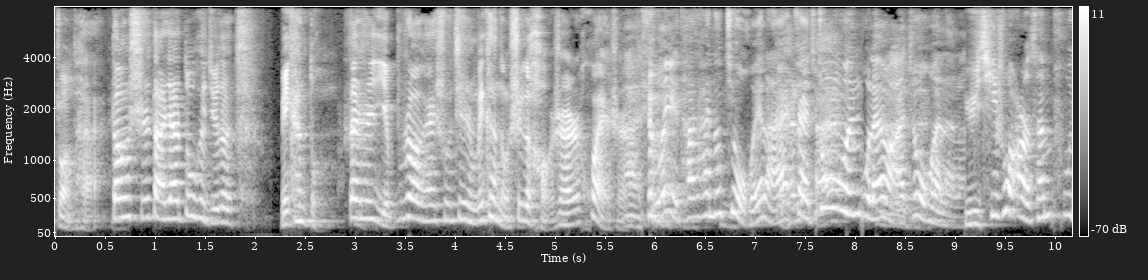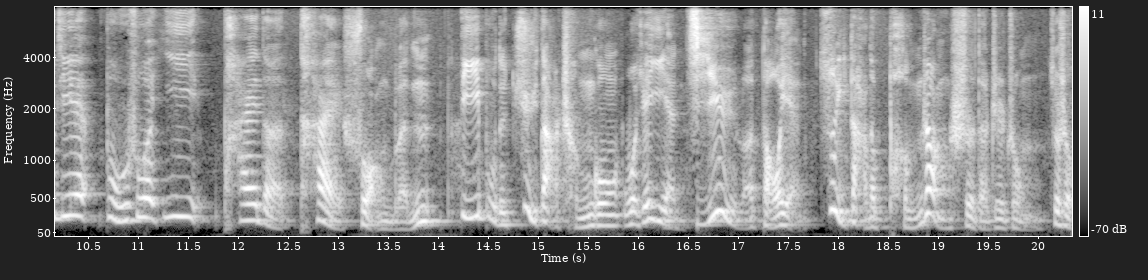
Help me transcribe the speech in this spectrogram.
状态。当时大家都会觉得没看懂，但是也不知道该说这是没看懂是个好事还是坏事。哎，所以他才 能救回来，在中文互联网救回来了。与其说二三扑街，不如说一拍的太爽文。第一部的巨大成功，我觉得也给予了导演最大的膨胀式的这种，就是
